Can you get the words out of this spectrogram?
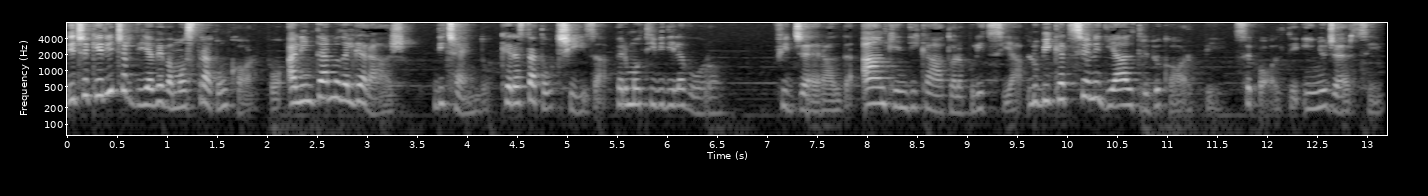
Dice che Richard gli aveva mostrato un corpo all'interno del garage, dicendo che era stata uccisa per motivi di lavoro. Fitzgerald ha anche indicato alla polizia l'ubicazione di altri due corpi sepolti in New Jersey.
